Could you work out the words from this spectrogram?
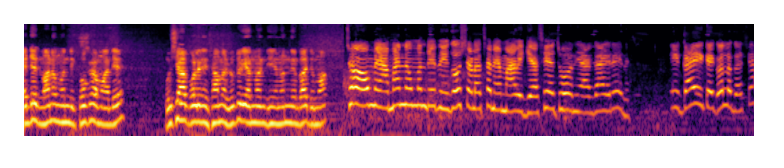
એડ્રેસ માનવ મંદિર ખોખરા મહાદેવ. હોશિયાર કોલેજની સામે લુટડી હનુમાનજી મંદિર બાજુમાં. જો અમે આ માનવ મંદિરની ગૌશાળા છે ને એમાં આવી ગયા છે. જો આ ગાય રહી ને એ ગાય કંઈક અલગ છે.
